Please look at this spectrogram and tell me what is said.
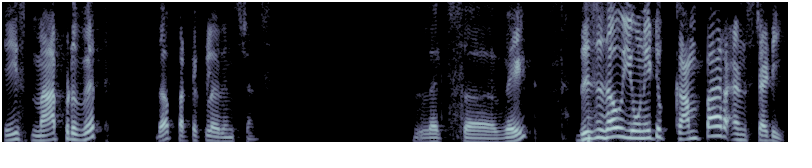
is mapped with the particular instance. Let's uh, wait. This is how you need to compare and study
